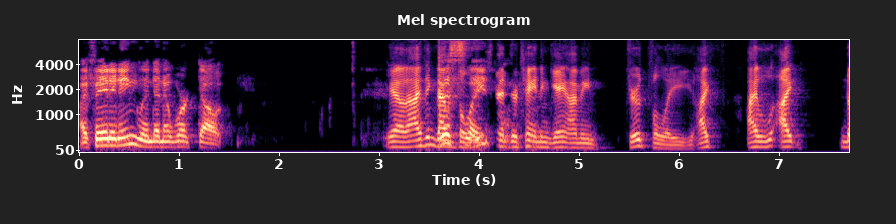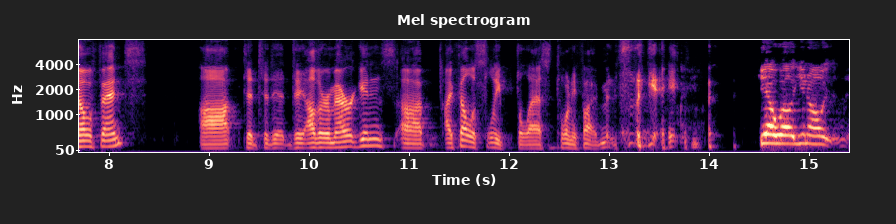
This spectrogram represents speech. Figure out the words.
I faded England and it worked out. Yeah, I think that this was the slate. least entertaining game. I mean, truthfully, I, I, I, no offense uh, to, to the, the other Americans, uh, I fell asleep the last 25 minutes of the game. yeah, well, you know, it was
